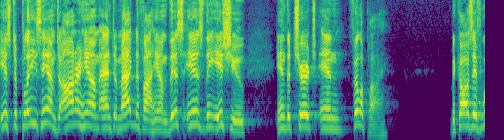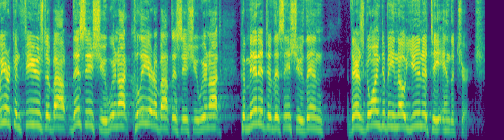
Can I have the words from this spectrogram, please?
is to please Him, to honor Him, and to magnify Him. This is the issue in the church in Philippi. Because if we're confused about this issue, we're not clear about this issue, we're not committed to this issue, then there's going to be no unity in the church.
